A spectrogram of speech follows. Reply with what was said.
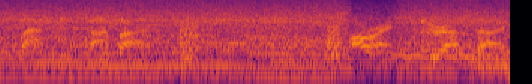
Last lap, time by. All right, clear outside.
